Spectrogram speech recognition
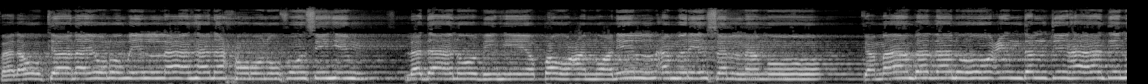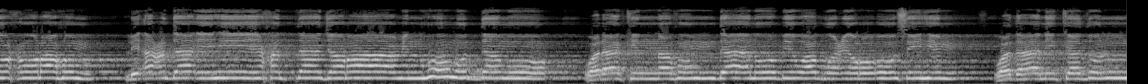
فلو كان يرضي الله نحر نفوسهم لدانوا به طوعا وللأمر سلموا. كما بذلوا عند الجهاد نحورهم لأعدائه حتى جرى منهم الدم ولكنهم دانوا بوضع رؤوسهم وذلك ذل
